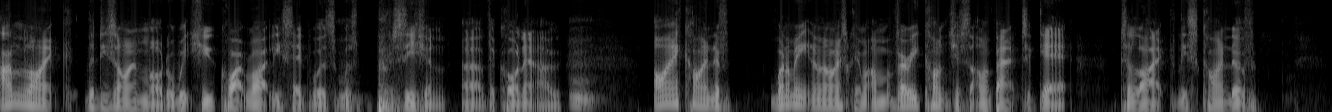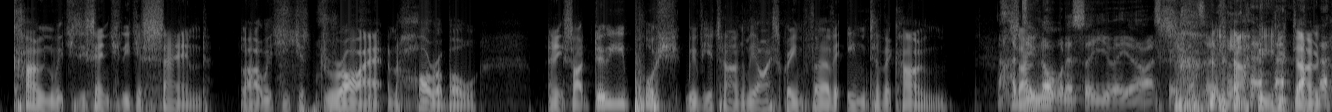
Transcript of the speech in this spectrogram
unlike the design model, which you quite rightly said was was precision uh, of the Cornetto, Mm. I kind of when I'm eating an ice cream, I'm very conscious that I'm about to get to like this kind of cone, which is essentially just sand, like which is just dry and horrible. And it's like, do you push with your tongue the ice cream further into the cone? I So- do not want to see you eat an ice cream. that's it. no, you don't.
